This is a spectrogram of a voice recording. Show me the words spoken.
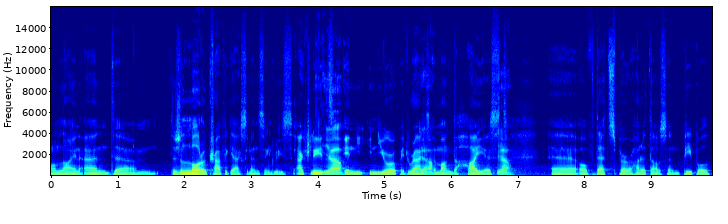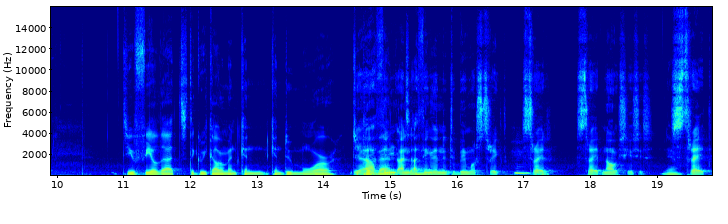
online, and um, there's a lot of traffic accidents in Greece. Actually, it's Yeah. in in Europe, it ranks Yeah. among the highest Yeah. uh, of deaths per hundred thousand people. Do you feel that the Greek government can can do more to yeah, I think, and I uh, think they need to be more strict, straight, straight, no excuses. yeah. straight.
